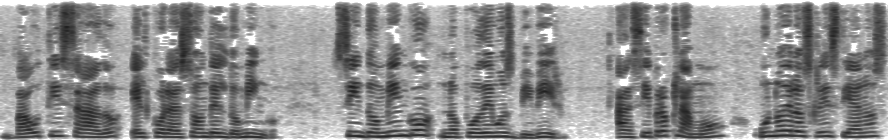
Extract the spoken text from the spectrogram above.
bautizado, el corazón del domingo. Sin domingo no podemos vivir. Así proclamó uno de los cristianos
